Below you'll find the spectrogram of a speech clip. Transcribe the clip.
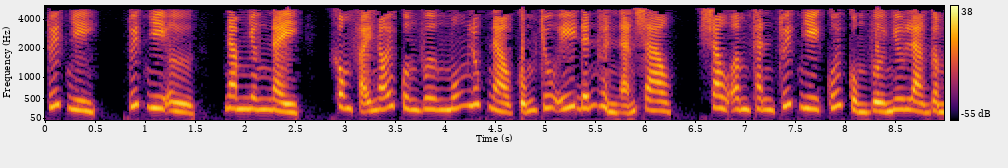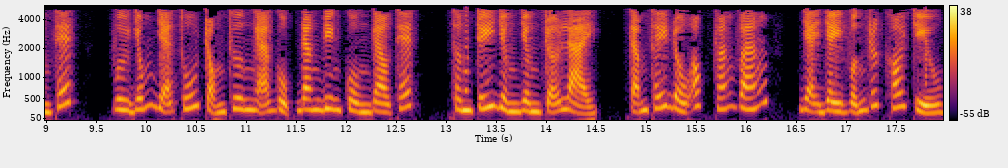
tuyết nhi, tuyết nhi ừ, nam nhân này, không phải nói quân vương muốn lúc nào cũng chú ý đến hình ảnh sao, sau âm thanh tuyết nhi cuối cùng vừa như là gầm thét, vừa giống giả thú trọng thương ngã gục đang điên cuồng gào thét, thân trí dần dần trở lại, cảm thấy đầu óc thoáng váng, dạ dày vẫn rất khó chịu,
